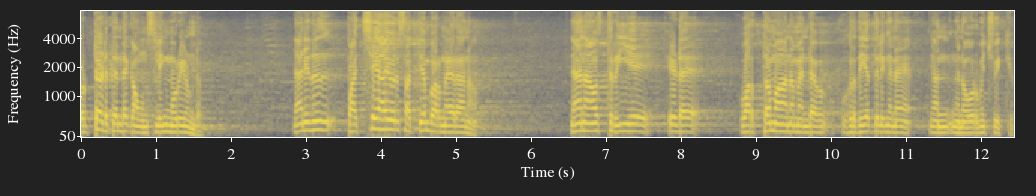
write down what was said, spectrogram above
തൊട്ടടുത്ത് എന്റെ കൗൺസിലിംഗ് മുറിയുണ്ട്. ഞാനിത് പച്ചയായ ഒരു സത്യം പറഞ്ഞുതരാനാണ്. ഞാൻ ആ സ്ത്രീയുടെ വർത്തമാനം എന്റെ ഹൃദയത്തിൽ ഇങ്ങനെ ഞാൻ ഇങ്ങനെ ഓർമ്മിച്ച് വയ്ക്കും.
